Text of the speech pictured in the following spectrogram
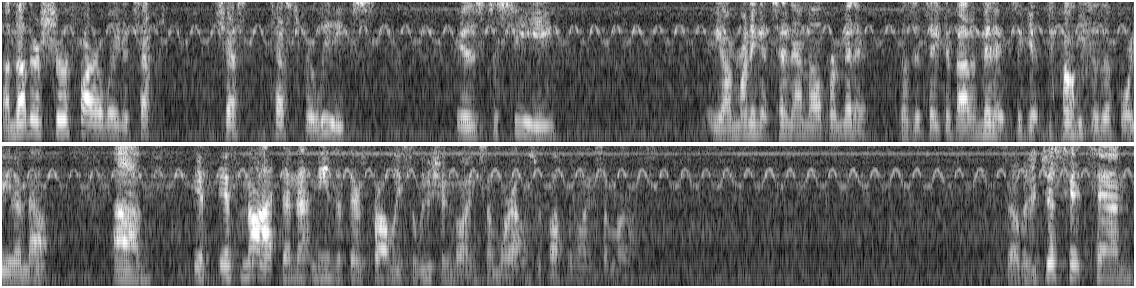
Another surefire way to te test, test for leaks is to see, you know, I'm running at 10 ml per minute. Does it take about a minute to get down to the 40 ml? Um, if, if not, then that means that there's probably solution going somewhere else or buffer going somewhere else. So, but it just hit 10,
